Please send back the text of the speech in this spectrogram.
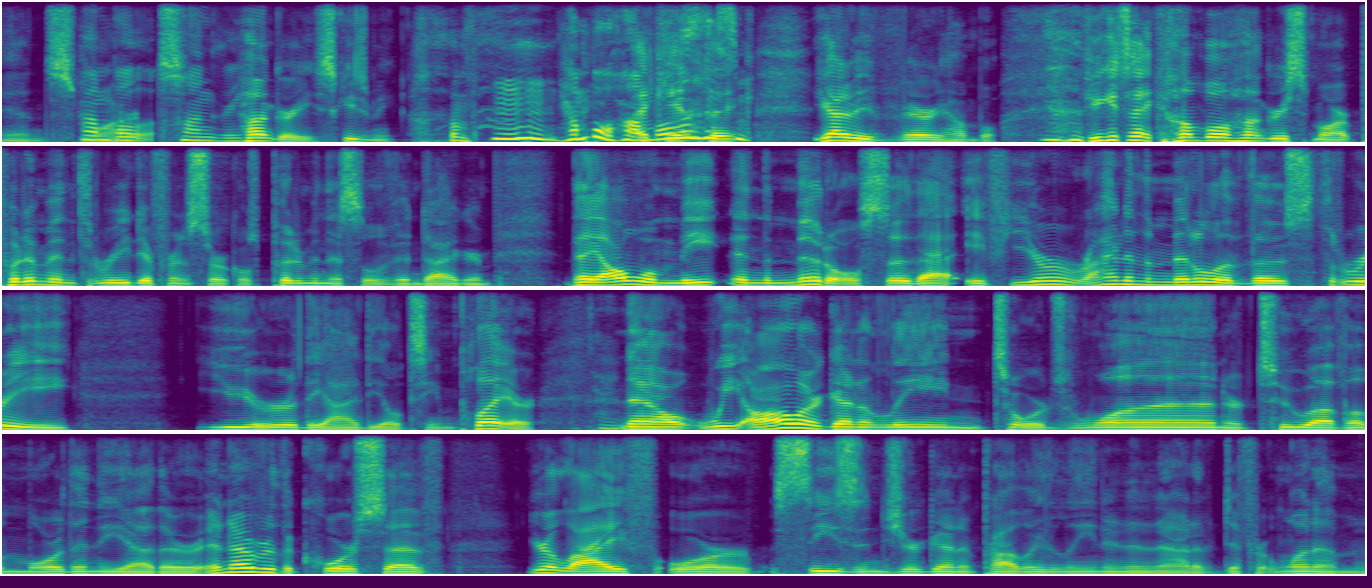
and smart, Humble, hungry. hungry, excuse me, humble, humble. I can't think. You got to be very humble. if you could take humble, hungry, smart, put them in three different circles, put them in this little Venn diagram, they all will meet in the middle so that if you're right in the middle of those three, you're the ideal team player. Okay. Now, we all are going to lean towards one or two of them more than the other. And over the course of your life or seasons, you're going to probably lean in and out of different one of them.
